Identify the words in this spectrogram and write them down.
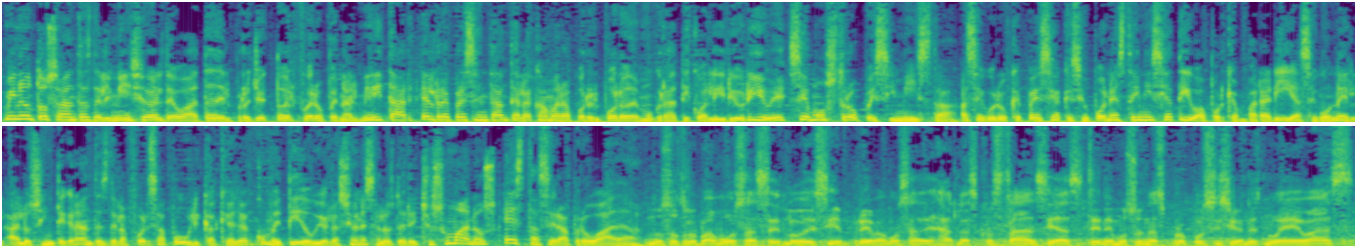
Minutos antes del inicio del debate del proyecto del fuero penal militar, el representante de la Cámara por el Polo Democrático, Alirio Uribe, se mostró pesimista. Aseguró que pese a que se opone a esta iniciativa porque ampararía, según él, a los integrantes de la fuerza pública que hayan cometido violaciones a los derechos humanos, esta será aprobada. Nosotros vamos a hacer lo de siempre, vamos a dejar las constancias, tenemos unas proposiciones nuevas,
